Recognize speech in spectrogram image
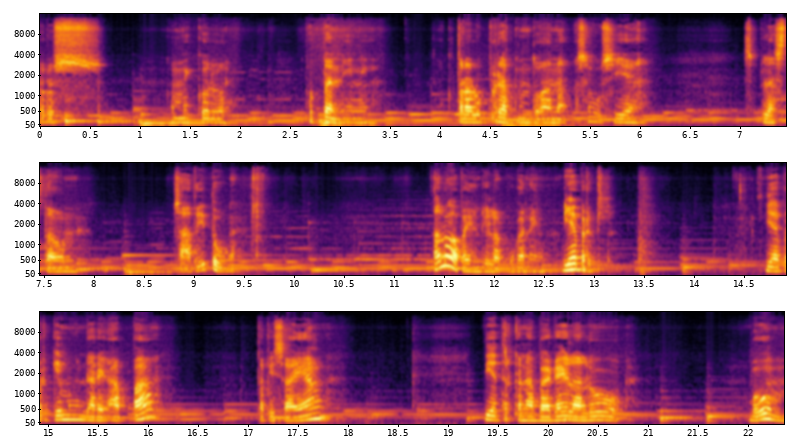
harus memikul beban ini terlalu berat untuk anak seusia 11 tahun saat itu. Lalu apa yang dilakukan Eng? Dia pergi. Dia pergi mengendarai apa, tapi sayang dia terkena badai lalu boom,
